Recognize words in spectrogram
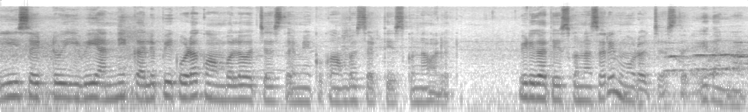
ఈ సెట్ ఇవి అన్నీ కలిపి కూడా కాంబోలో వచ్చేస్తాయి మీకు. కాంబో సెట్ తీసుకున్న వాళ్ళకి. విడిగా తీసుకున్నా సరే మూడు వచ్చేస్తాయి ఇదన్నమాట.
